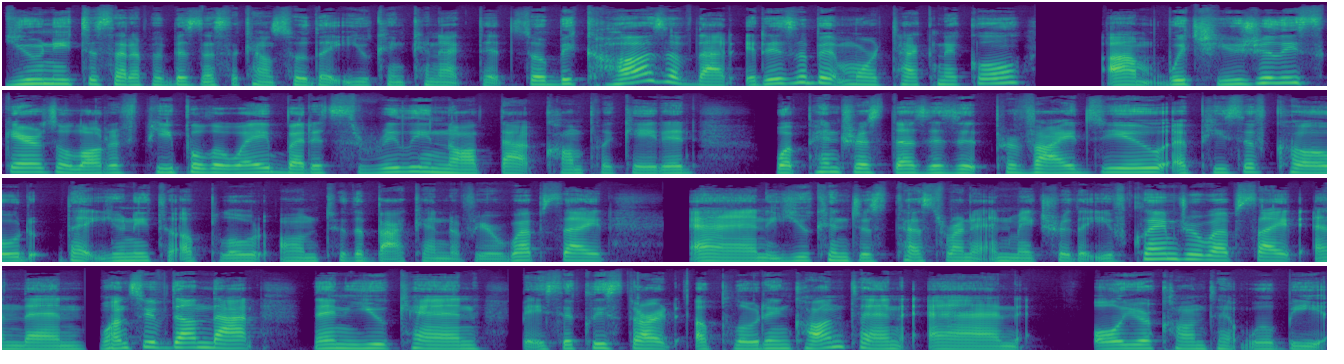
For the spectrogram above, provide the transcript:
you need to set up a business account so that you can connect it. So, because of that, it is a bit more technical, um, which usually scares a lot of people away, but it's really not that complicated. What Pinterest does is it provides you a piece of code that you need to upload onto the back end of your website. And you can just test run it and make sure that you've claimed your website. And then once you've done that, then you can basically start uploading content and all your content will be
